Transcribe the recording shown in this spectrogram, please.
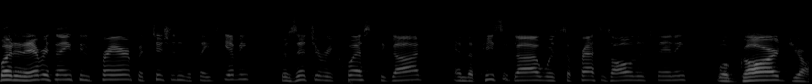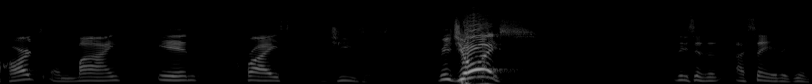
but in everything through prayer and petition with thanksgiving, present your requests to God, and the peace of God, which surpasses all understanding, will guard your hearts and minds in Christ Jesus. Rejoice. Then he says, I say it again.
